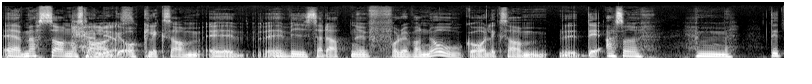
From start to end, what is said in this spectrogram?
eh, mössa av något slag yes. och liksom, eh, visade att nu får det vara nog. Och liksom, det, alltså, hmm, det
